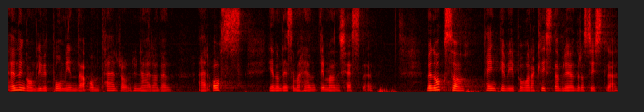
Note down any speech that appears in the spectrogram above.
än en gång blivit påminda om terrorn, hur nära den är oss genom det som har hänt i Manchester. Men också tänker vi på våra kristna bröder och systrar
